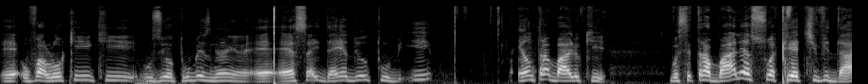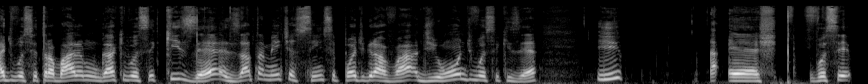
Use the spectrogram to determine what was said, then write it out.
é, o valor que, que os youtubers ganham. É essa a ideia do YouTube. E é um trabalho que você trabalha a sua criatividade, você trabalha no lugar que você quiser, exatamente assim. Você pode gravar de onde você quiser e é, você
